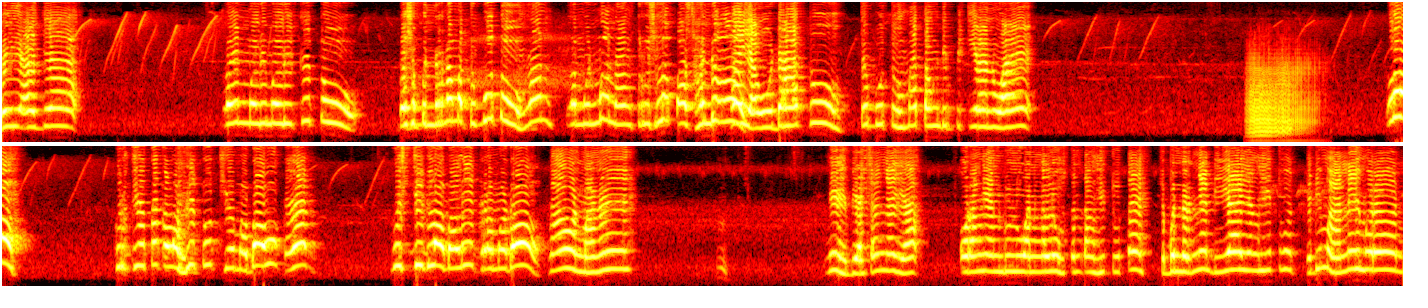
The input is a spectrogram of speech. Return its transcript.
Beli aja. Lain mali-mali gitu. Nah sebenernya mah tuh butuh kan. Lamun menang terus lepas handel. Nah, ya udah tuh. Teu butuh matong di pikiran wae. Oh, teh kalau hitut sia mah bau kan. Wis lah balik Ramadol. Naon maneh? Nih biasanya ya orang yang duluan ngeluh tentang hitut teh sebenarnya dia yang hitut. Jadi maneh meureun?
